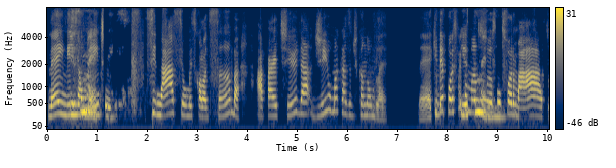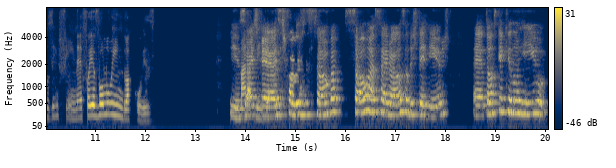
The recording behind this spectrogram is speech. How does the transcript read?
Né? Inicialmente, se nasce uma escola de samba a partir da, de uma casa de candomblé. Né? Que depois foi Isso tomando seus, seus, formatos, enfim, né? Foi evoluindo a coisa. Isso, as, é, as, escolas de samba são essa herança dos terreiros, é, tanto que aqui no Rio,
